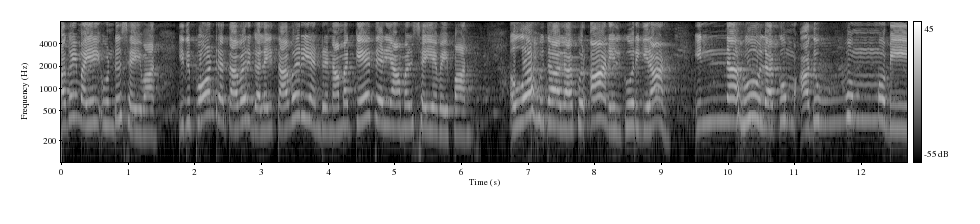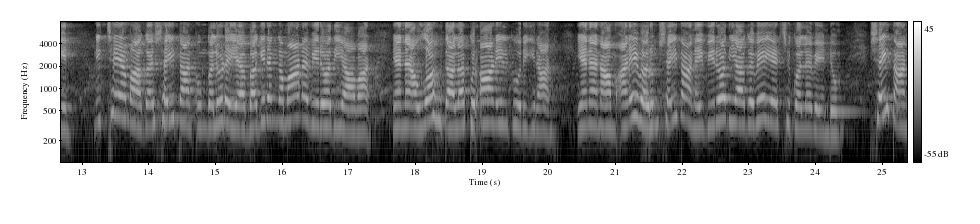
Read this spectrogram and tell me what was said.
பகைமையை உண்டு செய்வான். இது போன்ற தவறுகளை தவறு என்று நமக்கே தெரியாமல் செய்ய வைப்பான். அல்லாஹு தாலா குர்ஆனில் கூறுகிறான் இன்னஹு லகும் அதுவும் முபீன். நிச்சயமாக ஷைதான் உங்களுடைய பகிரங்கமான விரோதியாவான் என அல்லாஹு தாலா குர்ஆனில் கூறுகிறான். என நாம் அனைவரும் ஷைதானை விரோதியாகவே ஏற்றுக்கொள்ள வேண்டும். ஷைதான்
